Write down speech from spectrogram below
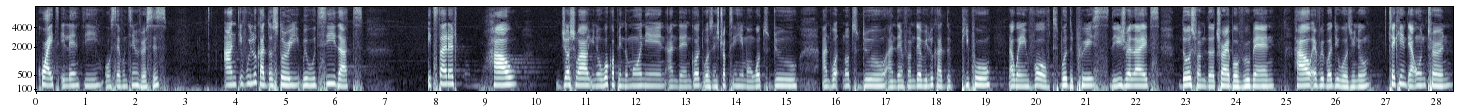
quite a lengthy or 17 verses. And if we look at the story, we would see that it started from how Joshua, you know, woke up in the morning and then God was instructing him on what to do and what not to do. And then from there, we look at the people that were involved, both the priests, the Israelites, those from the tribe of Reuben, how everybody was, you know, taking their own turn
